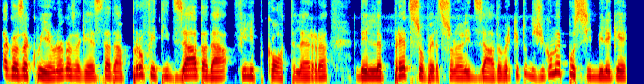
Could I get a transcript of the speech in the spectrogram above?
Questa cosa qui è una cosa che è stata profetizzata da Philip Kotler del prezzo personalizzato, perché tu dici com'è possibile che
